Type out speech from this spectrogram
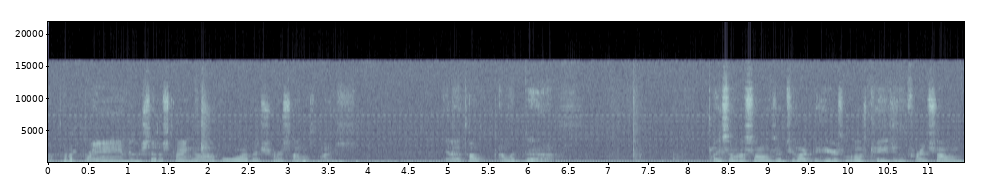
I put a brand new set of strings on it, boy, and it sure sounds nice. And I thought I would uh, play some of the songs that you like to hear, some of those Cajun French songs,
